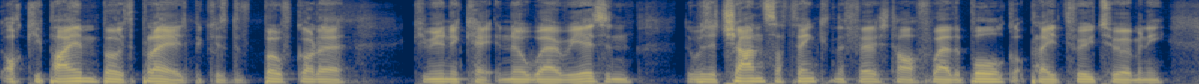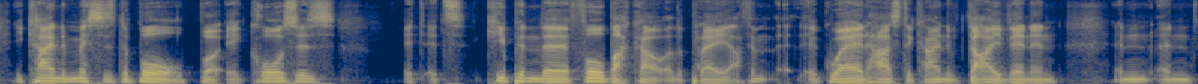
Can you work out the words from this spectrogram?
occupying both players because they've both got to communicate and know where he is. And there was a chance I think in the first half where the ball got played through to him and he, he kind of misses the ball, but it causes it, it's keeping the fullback out of the play. I think Aguerd has to kind of dive in and, and and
